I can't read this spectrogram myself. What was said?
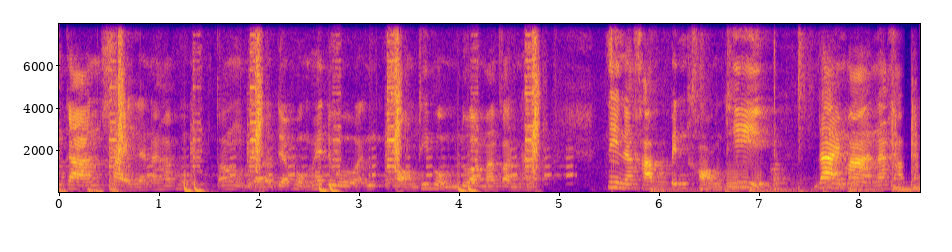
ำการใส่แล้วนะครับ ผมต้องเดี๋ยวเดี๋ยวผมให้ดูของที่ผมรวมมาก่อนนะครับ นี่นะครับเป็นของที่ได้มานะครับ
